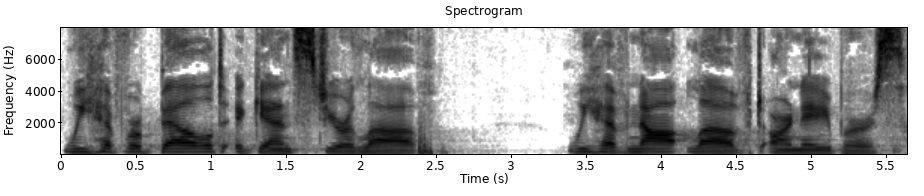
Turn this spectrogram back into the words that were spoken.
We have rebelled against your love. We have not loved our neighbors.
